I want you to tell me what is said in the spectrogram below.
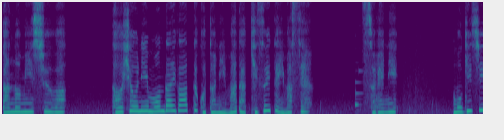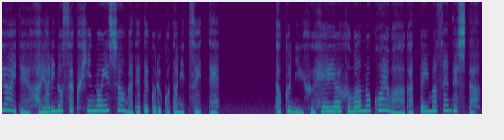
般の民衆は投票に問題があったことにまだ気づいていません。それに模擬試合で流行りの作品の衣装が出てくることについて特に不平や不満の声は上がっていませんでした。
